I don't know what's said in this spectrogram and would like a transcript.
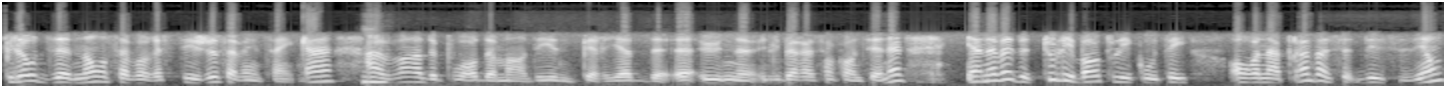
Puis l'autre disait non, ça va rester juste à 25 ans avant de pouvoir demander une période, de- euh, une libération conditionnelle. Il y en avait de tous les bords, tous les côtés. On apprend dans cette décision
